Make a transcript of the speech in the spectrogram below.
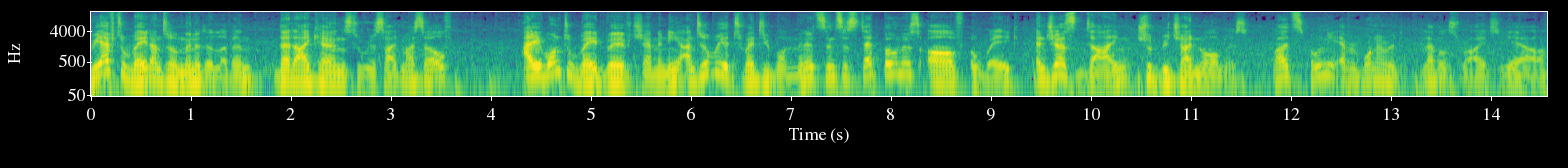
We have to wait until minute 11 that I can suicide myself. I want to wait with Gemini until we are 21 minutes since the stat bonus of Awake and just dying should be ginormous. Well, it's only every 100 levels, right? Yeah.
